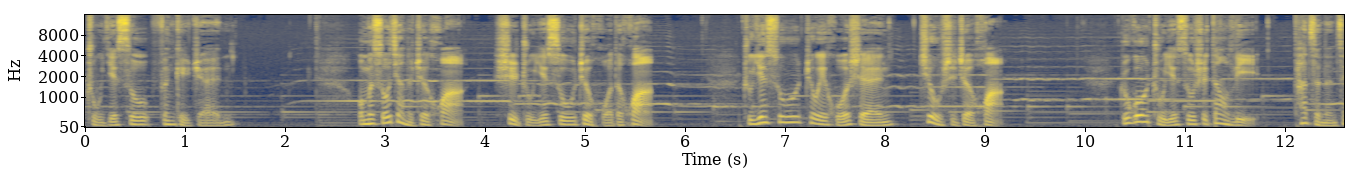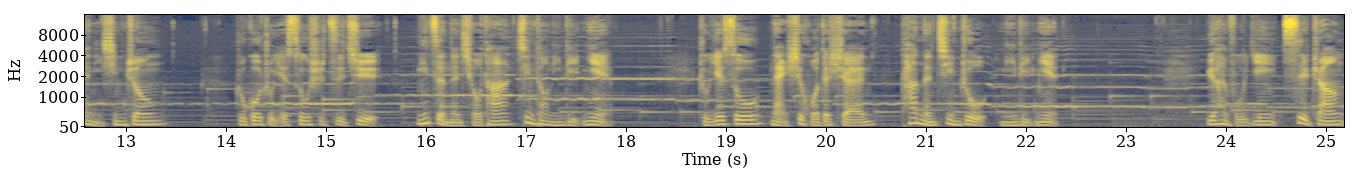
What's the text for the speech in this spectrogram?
主耶稣分给人。我们所讲的这话，是主耶稣这活的话。主耶稣这位活神，就是这话。如果主耶稣是道理，他怎能在你心中？如果主耶稣是字句，你怎能求他进到你里面？主耶稣乃是活的神，他能进入你里面。约翰福音四章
